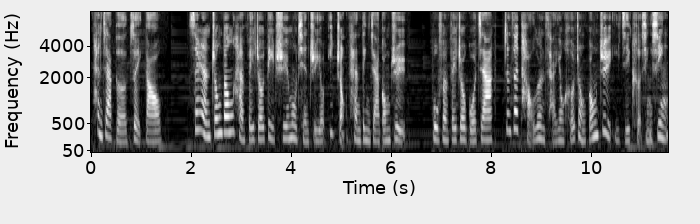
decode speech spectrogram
碳价格最高。虽然中东和非洲地区目前只有一种碳定价工具，部分非洲国家正在讨论采用何种工具以及可行性，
